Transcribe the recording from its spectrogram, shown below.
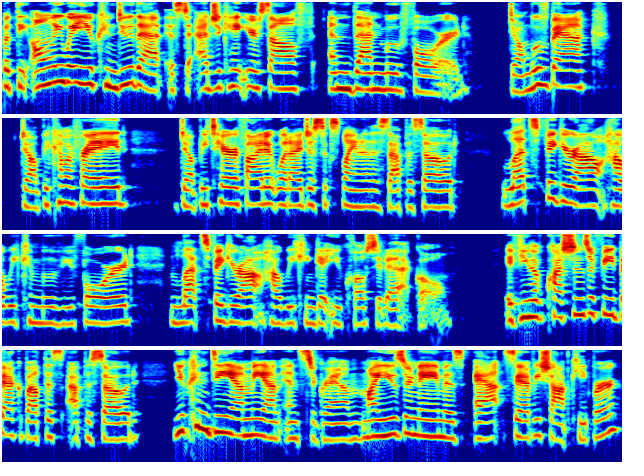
But the only way you can do that is to educate yourself and then move forward. Don't move back. Don't become afraid. Don't be terrified at what I just explained in this episode. Let's figure out how we can move you forward. Let's figure out how we can get you closer to that goal. If you have questions or feedback about this episode, you can DM me on Instagram. My username is at Savvy Shopkeeper.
